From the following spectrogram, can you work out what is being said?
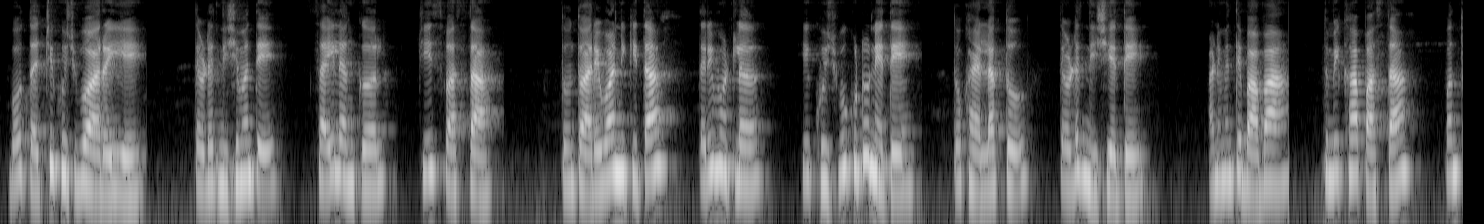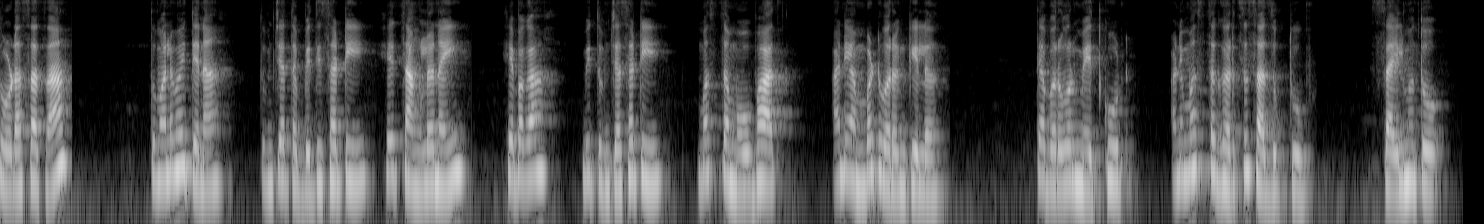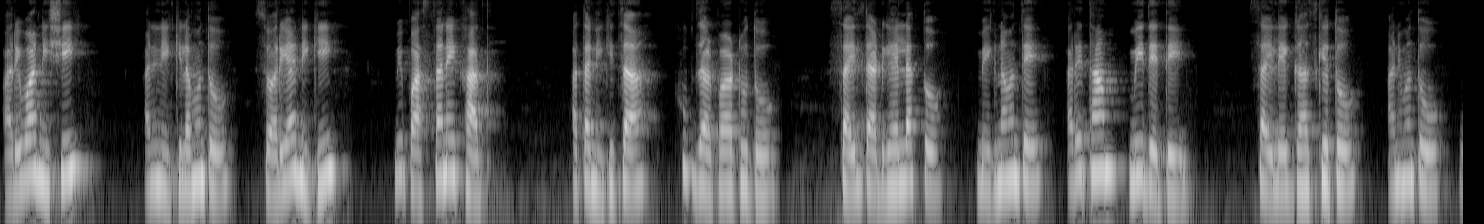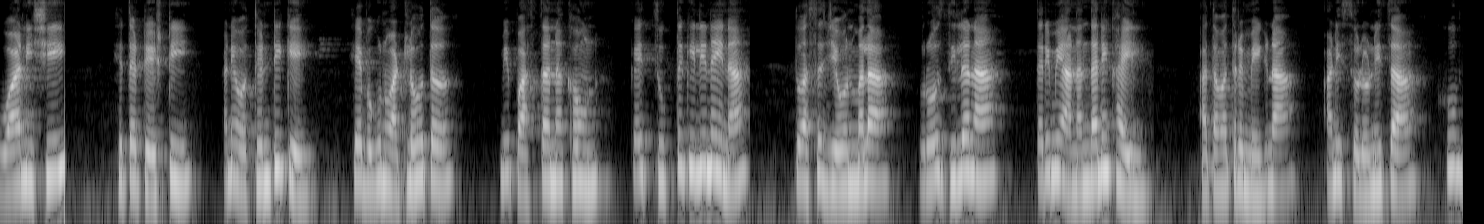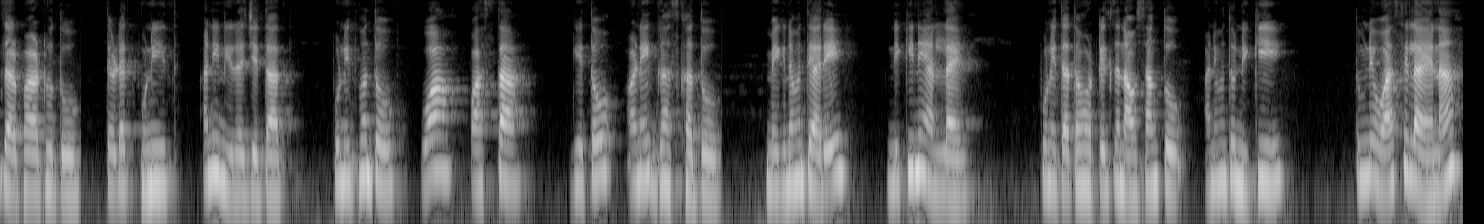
बहुत त्याची खुशबू आ रही आहे. तेवढ्यात निशी म्हणते साईल अंकल चीज पास्ता तो म्हणतो अरे वा निकिता तरी म्हटलं ही खुशबू कुठून येते? तो खायला लागतो तेवढ्यात निशी येते आणि म्हणते बाबा तुम्ही खा पास्ता पण थोडासाच हां? तुम्हाला माहिती आहे ना तुमच्या तब्येतीसाठी हे चांगलं नाही. हे बघा मी तुमच्यासाठी मस्त मऊ भात आणि आंबट वरण केलं. त्याबरोबर मेतकूट आणि मस्त घरचं साजूक तूप. साईल म्हणतो अरे वा निशी. आणि निकीला म्हणतो सॉरी आ निकी. मी पास्ता नाही खात. आता निकीचा खूप जळपाट होतो. साईल ताट घ्यायला लागतो. मेघना म्हणते अरे थांब मी देते. साईल एक घास घेतो आणि म्हणतो वा निशी. हे तर टेस्टी आणि ऑथेंटिक आहे. हे बघून वाटलं होतं मी पास्ता न खाऊन काही चूक तर केली नाही ना? तू असं जेवण मला रोज दिलं ना तरी मी आनंदाने खाईल. आता मात्र मेघना आणि सलोनीचा खूप जळफळाट होतो. तेवढ्यात पुनीत आणि नीरज येतात. पुनीत म्हणतो वा पास्ता. घेतो आणि एक घास खातो. मेघना म्हणते अरे निकीने आणलाय. पुनीत आता हॉटेलचं नाव सांगतो आणि म्हणतो निकी तुमने वास दिला आहे ना?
